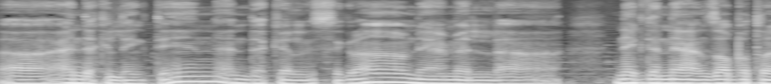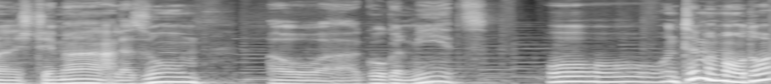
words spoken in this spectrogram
آه عندك ال LinkedIn عندك الإنستغرام نعمل آه نقدر نظبط لنا اجتماع على Zoom أو آه Google Meet ونتم الموضوع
